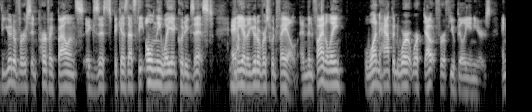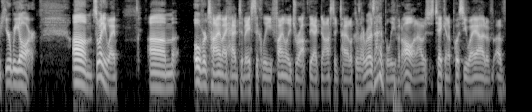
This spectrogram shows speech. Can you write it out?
the universe in perfect balance exists because that's the only way it could exist. Yeah. Any other universe would fail. And then finally, one happened where it worked out for a few billion years. And here we are. Um, so anyway, um, over time, I had to basically finally drop the agnostic title because I realized I didn't believe at all, and I was just taking a pussy way out of, of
